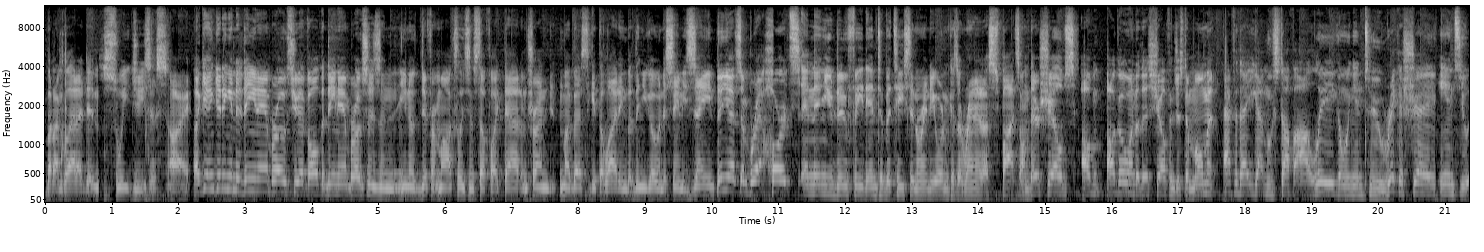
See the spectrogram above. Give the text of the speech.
but I'm glad I didn't. Sweet Jesus. All right. Again, getting into Dean Ambrose, you have all the Dean Ambroses and, you know, different Moxleys and stuff like that. I'm trying my best to get the lighting, but then you go into Sami Zayn. Then you have some Bret Harts, and then you do feed into Batista and Randy Orton because I ran out of spots on their shelves. I'll, I'll go under this shelf in just a moment. After that, you got Mustafa Ali going into Ricochet, into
